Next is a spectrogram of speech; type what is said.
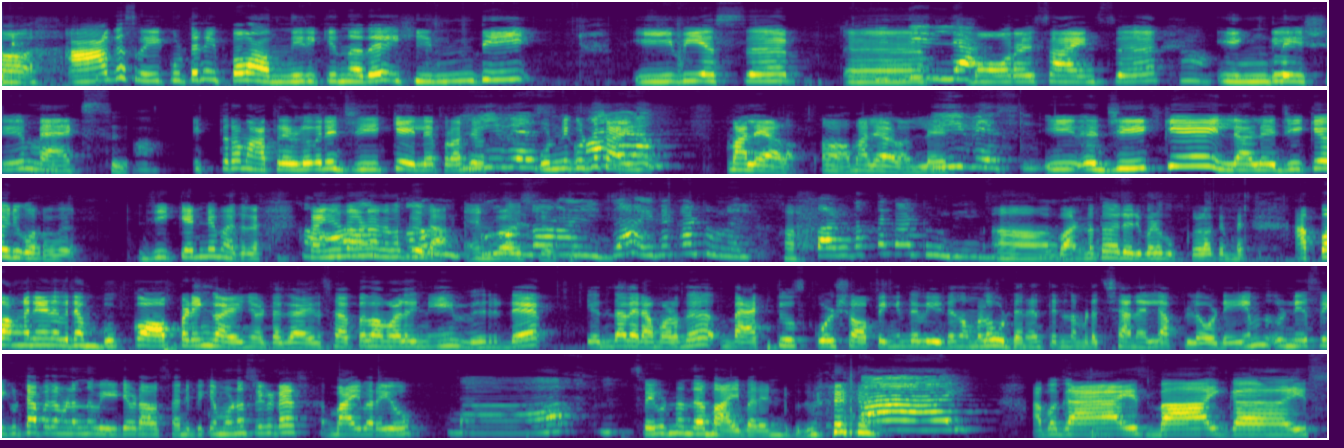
ആകെ ശ്രീകുട്ടൻ ഇപ്പൊ വന്നിരിക്കുന്നത് Hindi E V S moral science English maths. ഇത്ര മാത്രമേ ഉള്ളൂ. പിന്നെ ജി കെ ഇല്ലേ? പ്രാവശ്യം ഉണ്ണിക്കുട്ടി കഴിഞ്ഞ മലയാളം. ആ മലയാളം അല്ലേ? ഈ ജി കെ ഇല്ല അല്ലേ? ജി കെ ഒരു കുറവ്. ജി കെന്റെ മാത്രം. കഴിഞ്ഞ തവണ നമുക്ക് ഇതാ എൻവോയ്സ് ആ. പണ്ടത്തെ വരെ ഒരുപാട് ബുക്കുകളൊക്കെ ഉണ്ട്. അപ്പോൾ അങ്ങനെയാണ് ഇവരുടെ ബുക്ക് ഓപ്പണിങ് കഴിഞ്ഞു കേട്ടോ ഗൈസ് അപ്പോൾ നമ്മൾ ഇനി ഇവരുടെ എന്താ വരാൻ പോണത്? ബാക്ക് ടു സ്കൂൾ ഷോപ്പിങ്ങിന്റെ വീഡിയോ നമ്മൾ ഉടനെ തന്നെ നമ്മുടെ ചാനലിൽ അപ്ലോഡ് ചെയ്യും. ഉണ്ണി ശ്രീകുട്ട അപ്പോൾ നമ്മളിന്ന് വീഡിയോ ഇവിടെ അവസാനിപ്പിക്കാൻ പോകണം ശ്രീകുട്ട ബൈ പറയൂ. ശ്രീകുട്ടൻ എന്താ ബൈ പറയാൻ അപ്പോൾ ഗായ്സ് ബൈ ഗായ്സ്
